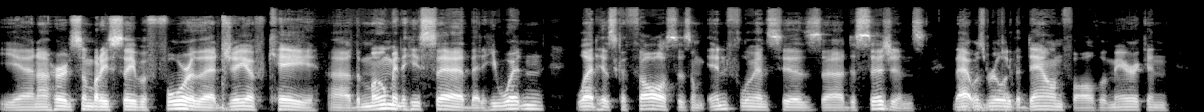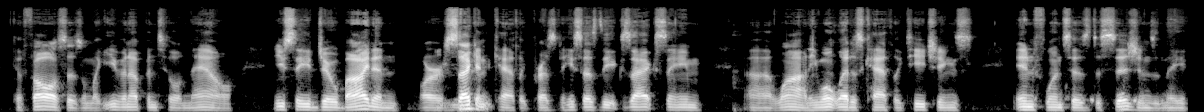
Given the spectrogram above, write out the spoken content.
Yeah, and I heard somebody say before that JFK, uh, the moment he said that he wouldn't let his Catholicism influence his uh, decisions, that was really the downfall of American Catholicism. Like even up until now, you see Joe Biden, our mm-hmm. second Catholic president, he says the exact same uh, line. He won't let his Catholic teachings influence his decisions, and they,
